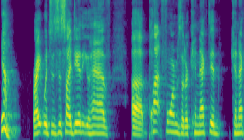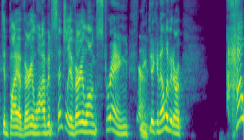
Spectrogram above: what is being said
Yeah. Right, which is this idea that you have uh, platforms that are connected connected by a very long, but essentially a very long string. Yeah. You take an elevator up. How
